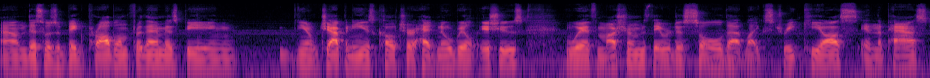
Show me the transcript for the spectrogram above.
Um, this was a big problem for them as being, you know, Japanese culture had no real issues with mushrooms. They were just sold at like street kiosks in the past.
